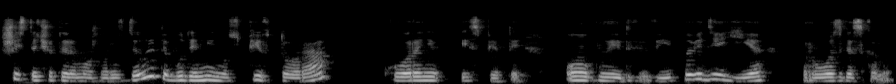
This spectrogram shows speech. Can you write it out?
6 та 4 можна розділити, буде мінус 1,5 коренів із 5. Обидві відповіді є розв'язками.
